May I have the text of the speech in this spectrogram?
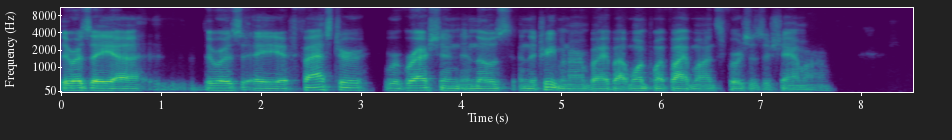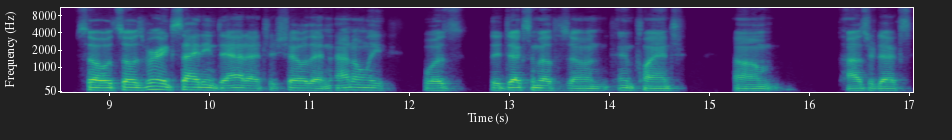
there was a uh, there was a faster regression in those in the treatment arm by about 1.5 months versus the sham arm. So so it's very exciting data to show that not only was the dexamethasone implant um, Ozurdex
